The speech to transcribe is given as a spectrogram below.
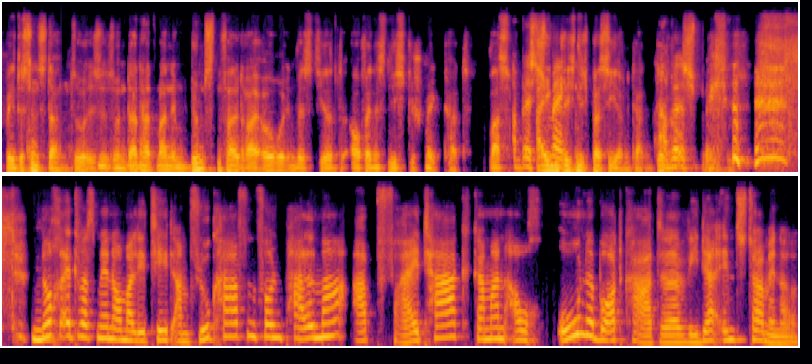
Spätestens dann, so ist es. Und dann hat man im dümmsten Fall drei Euro investiert, auch wenn es nicht geschmeckt hat, was eigentlich schmeckt. nicht passieren kann. Genau. Aber es schmeckt. Noch etwas mehr Normalität am Flughafen von Palma. Ab Freitag kann man auch ohne Bordkarte wieder ins Terminal.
